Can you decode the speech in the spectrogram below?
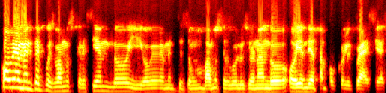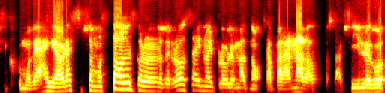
Obviamente, pues vamos creciendo y obviamente vamos evolucionando. Hoy en día tampoco les voy a decir así como de, ay, ahora somos todos color de rosa y no hay problemas. No, o sea, para nada. O sea, sí, luego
